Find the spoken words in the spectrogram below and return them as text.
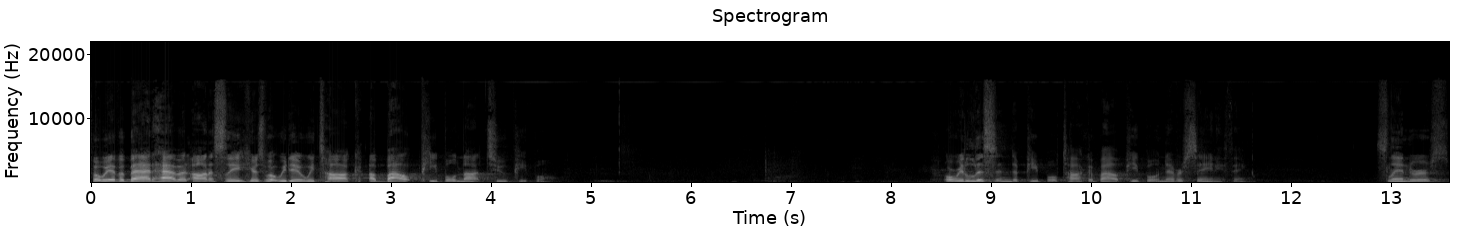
But we have a bad habit, honestly. Here's what we do. We talk about people, not to people. Or we listen to people talk about people and never say anything. Slanderers,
